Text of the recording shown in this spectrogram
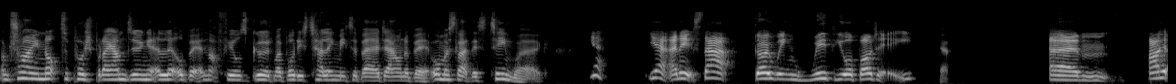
I'm trying not to push, but I am doing it a little bit, and that feels good. My body's telling me to bear down a bit, almost like this teamwork. Yeah, yeah, and it's that going with your body. Yeah. Um, I,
